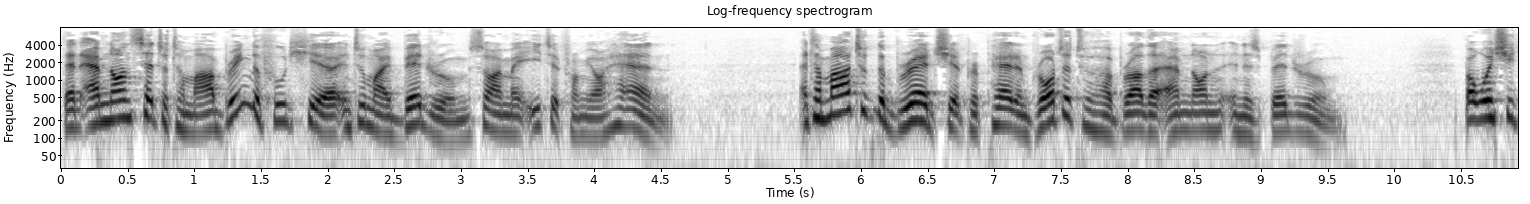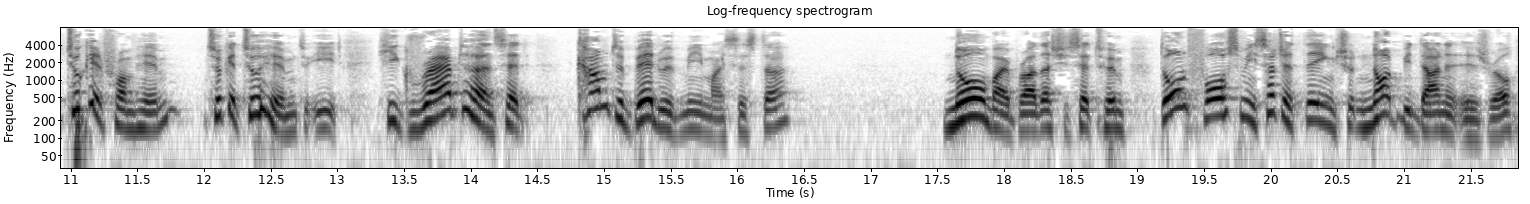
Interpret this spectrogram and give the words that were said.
Then Amnon said to Tamar, Bring the food here into my bedroom so I may eat it from your hand. And Tamar took the bread she had prepared and brought it to her brother Amnon in his bedroom. But when she took it from him, took it to him to eat, he grabbed her and said, Come to bed with me, my sister. No, my brother, she said to him, don't force me. Such a thing should not be done in Israel.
